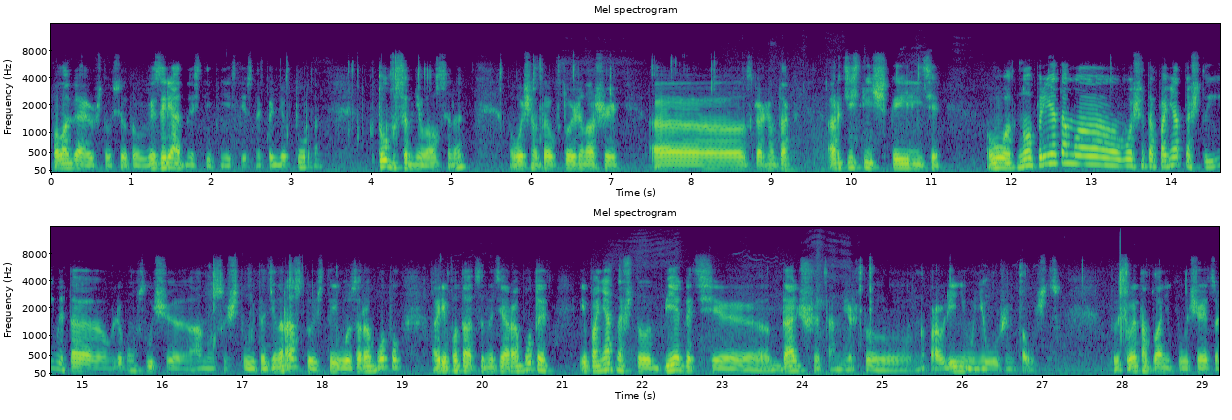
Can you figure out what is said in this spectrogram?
полагаю, что все это в изрядной степени, естественно, конъюнктурно. Кто бы сомневался, да? В общем-то, в той же нашей, э, скажем так, артистической элите. Вот. Но при этом, э, в общем-то, понятно, что имя-то в любом случае оно существует один раз, то есть ты его заработал, а репутация на тебя работает, и понятно, что бегать э, дальше там, между направлениями у него уже не получится. То есть в этом плане получается,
